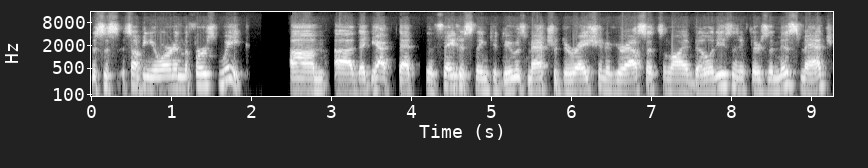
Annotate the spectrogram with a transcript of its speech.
This is something you learn in the first week. Um, uh, that you have that the safest thing to do is match the duration of your assets and liabilities, and if there's a mismatch,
